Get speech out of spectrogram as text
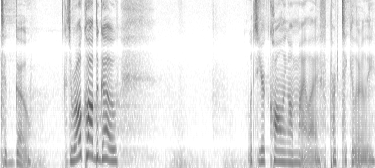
to go? Because we're all called to go. What's your calling on my life, particularly?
